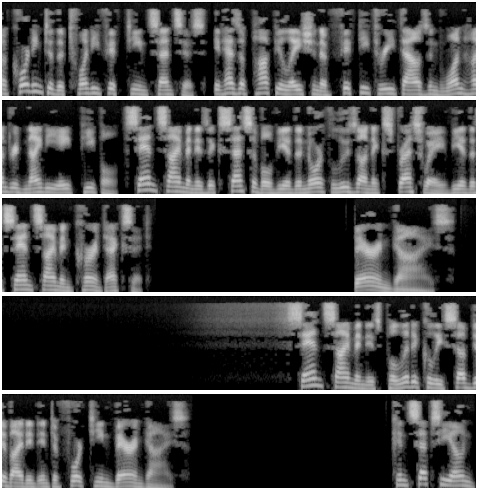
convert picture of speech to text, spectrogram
According to the 2015 census, it has a population of 53,198 people. San Simon is accessible via the North Luzon Expressway via the San Simon Current exit. Barangays San Simon is politically subdivided into 14 barangays. Concepcion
